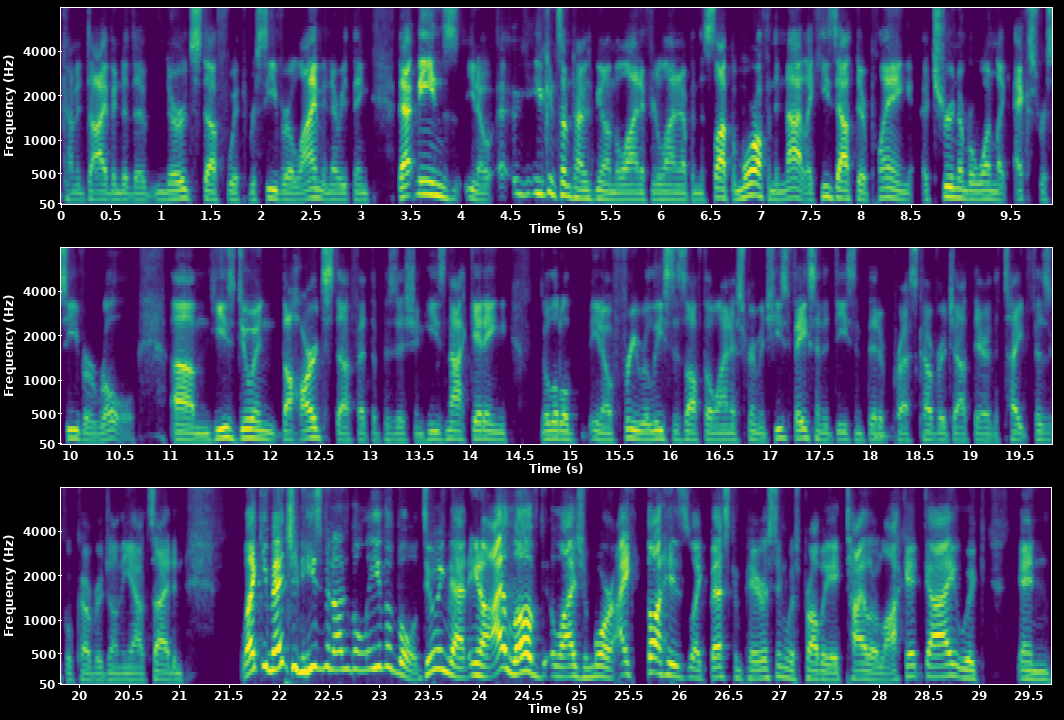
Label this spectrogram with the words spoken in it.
kind of dive into the nerd stuff with receiver alignment and everything, that means, you know, uh, you can sometimes be on the line if you're lining up in the slot, but more often than not, like he's out there playing a true number one, like X receiver role. Um, he's doing the hard stuff at the position. He's not getting the little, you know, free releases off the line of scrimmage. He's facing a decent bit of press coverage out there, the tight physical coverage on the outside. And like you mentioned, he's been unbelievable doing that. You know, I loved Elijah Moore. I thought his like best comparison was probably a Tyler Lockett guy, which and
